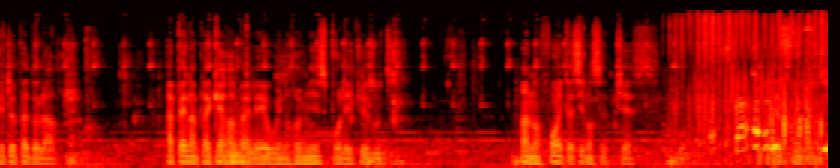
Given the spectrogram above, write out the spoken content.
et deux pas de large. À peine un placard à balai ou une remise pour les vieux outils. Un enfant est assis dans cette pièce. Un garçon.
